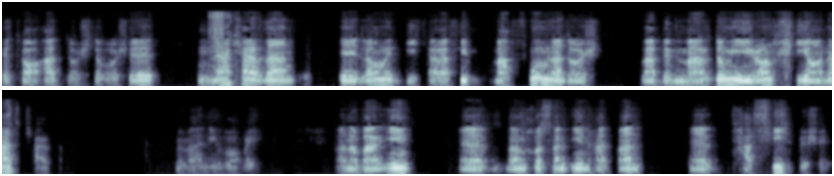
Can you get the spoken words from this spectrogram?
اطاعت داشته باشه نکردن اعلام بیطرفی مفهوم نداشت و به مردم ایران خیانت کردن. به معنی واقعی. بنابراین من می‌خواستم این حتما تصحیح بشه.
